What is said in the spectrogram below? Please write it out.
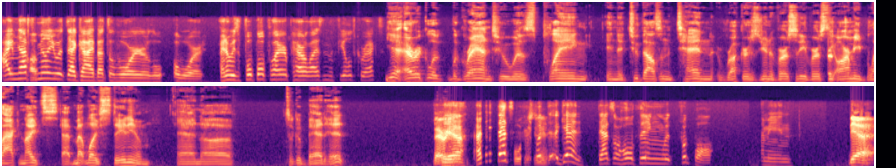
I'm not uh, familiar with that guy about the Warrior Award. I know he's a football player paralyzed in the field, correct? Yeah, Eric Le- Legrand, who was playing in the 2010 Rutgers University versus the Army Black Knights at MetLife Stadium, and uh, took a bad hit. Very yeah. I mean, that's. But again, that's a whole thing with football. I mean, yeah,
